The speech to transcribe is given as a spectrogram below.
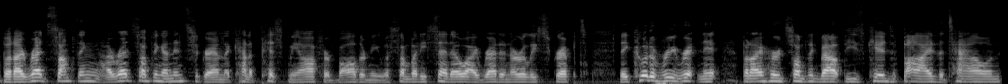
but I read something. I read something on Instagram that kind of pissed me off or bothered me. Was somebody said, "Oh, I read an early script. They could have rewritten it, but I heard something about these kids buy the town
